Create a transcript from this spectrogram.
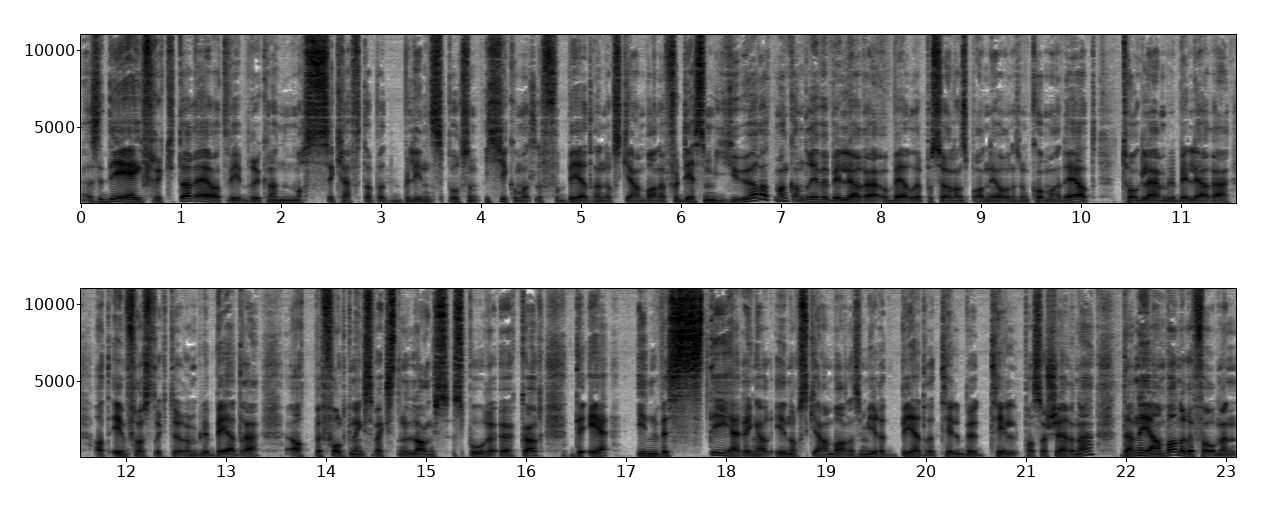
Altså det jeg frykter, er at vi bruker en masse krefter på et blindspor som ikke kommer til å forbedre norsk jernbane. For det som gjør at man kan drive billigere og bedre på Sørlandsbanen i årene som kommer, det er at togleien blir billigere, at infrastrukturen blir bedre, at befolkningsveksten langs sporet øker. Det er investeringer i norsk jernbane som gir et bedre tilbud til passasjerene. Denne jernbanereformen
